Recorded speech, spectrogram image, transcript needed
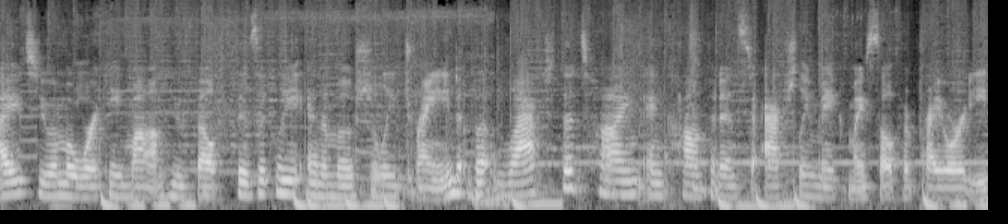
I too am a working mom who felt physically and emotionally drained, but lacked the time and confidence to actually make myself a priority.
